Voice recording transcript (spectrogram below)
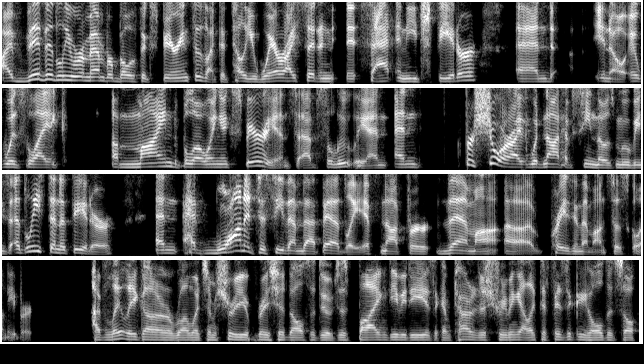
I vividly remember both experiences. I could tell you where I sit and it sat in each theater, and you know, it was like a mind blowing experience. Absolutely. And and for sure, I would not have seen those movies at least in a theater. And had wanted to see them that badly, if not for them uh, uh, praising them on Siskel and Ebert. I've lately gone on a run, which I'm sure you appreciate and also do, of just buying DVDs. Like I'm tired of just streaming. I like to physically hold it. So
